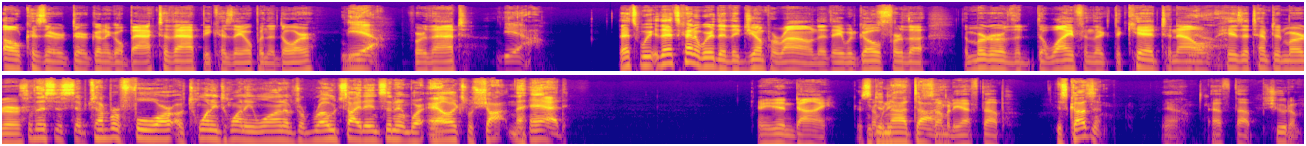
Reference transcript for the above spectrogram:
oh cuz they're they're going to go back to that because they opened the door Yeah. for that. Yeah. That's weird. That's kind of weird that they jump around. That they would go for the the murder of the the wife and the the kid to now Yeah. his attempted murder. So this is September 4 of 2021. It was a roadside incident where Alex was shot in the head. and he didn't die because He did not die. Somebody effed up. His cousin. Yeah, effed up. Shoot him.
